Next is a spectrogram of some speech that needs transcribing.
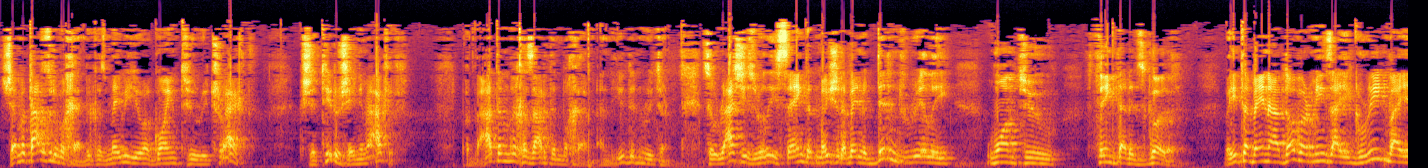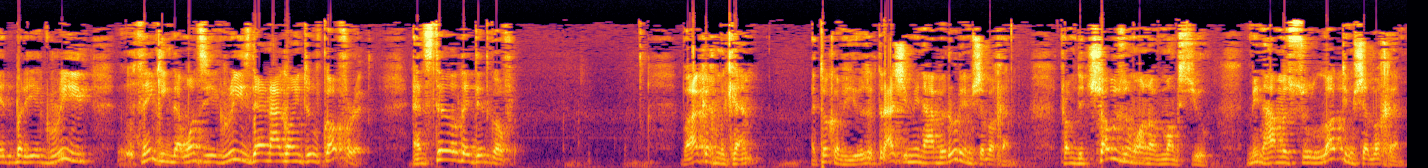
Because maybe you are going to retract. But and you didn't return. So Rashi is really saying that Moshe Rabbeinu didn't really want to think that it's good. Vayita Beina Adover means I agreed by it, but he agreed thinking that once he agrees, they're not going to go for it. And still they did go for it. I took of you, from the chosen one amongst you, min hamasulotim shebachem,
